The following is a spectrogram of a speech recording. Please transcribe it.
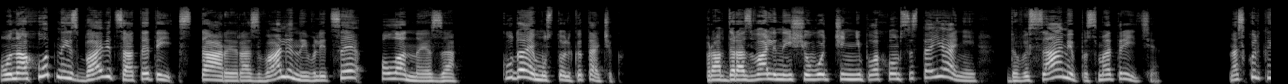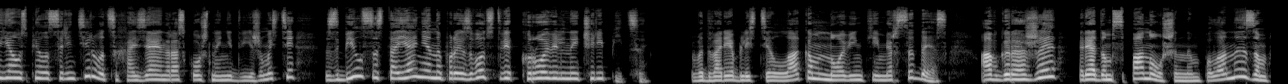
он охотно избавится от этой старой развалины в лице полонеза. Куда ему столько тачек? Правда, развалины еще в очень неплохом состоянии. Да вы сами посмотрите. Насколько я успела сориентироваться, хозяин роскошной недвижимости сбил состояние на производстве кровельной черепицы. Во дворе блестел лаком новенький «Мерседес», а в гараже, рядом с поношенным полонезом,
